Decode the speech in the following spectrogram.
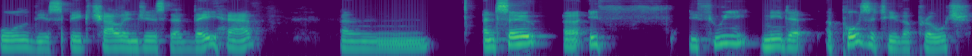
all these big challenges that they have. And, and so uh, if, if we need a, a positive approach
